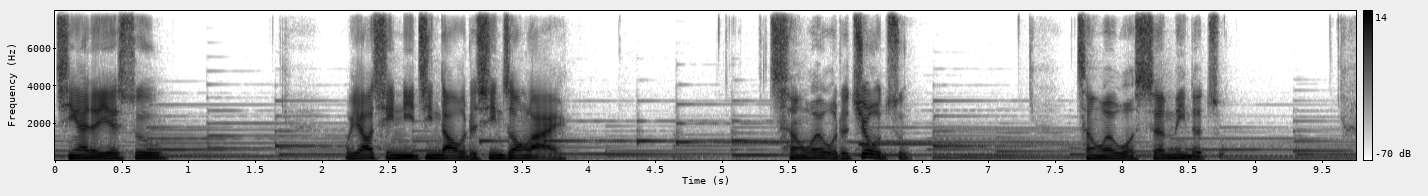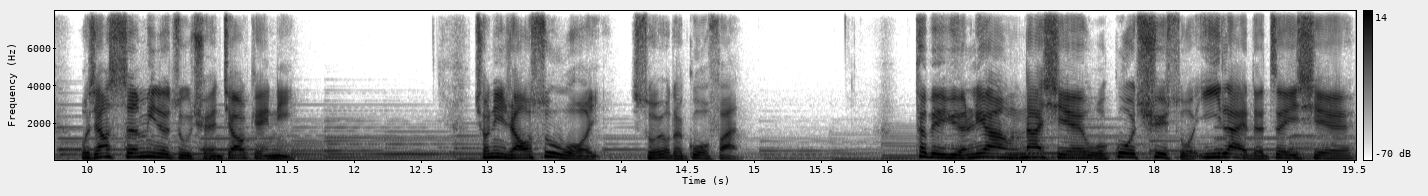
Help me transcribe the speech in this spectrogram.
亲爱的耶稣。我邀请你进到我的心中来，成为我的救主，成为我生命的主。我将生命的主权交给你，求你饶恕我所有的过犯，特别原谅那些我过去所依赖的这一些，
